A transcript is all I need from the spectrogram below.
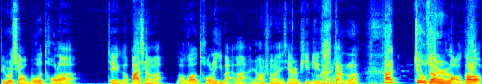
比如小布投了这个八千万，老高投了一百万，然后剩下钱是 P 迪投。大哥，他就算是老高，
